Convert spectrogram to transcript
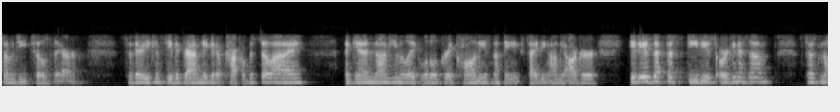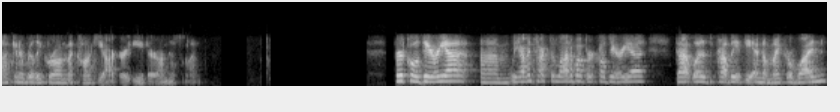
some details there. So there you can see the gram-negative coccobacilli. Again, non-hemolytic little gray colonies, nothing exciting on the agar. It is a fastidious organism, so it's not going to really grow on MacConkey agar either on this one. Burkholderia, um, we haven't talked a lot about Burkholderia. That was probably at the end of micro one.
